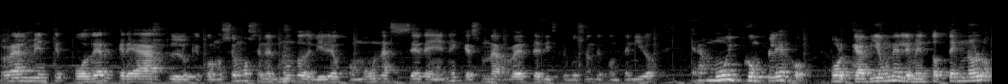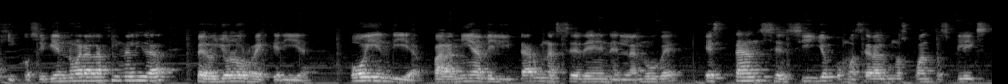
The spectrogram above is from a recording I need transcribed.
realmente poder crear lo que conocemos en el mundo de video como una CDN, que es una red de distribución de contenido, era muy complejo porque había un elemento tecnológico, si bien no era la finalidad, pero yo lo requería. Hoy en día, para mí habilitar una CDN en la nube es tan sencillo como hacer algunos cuantos clics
